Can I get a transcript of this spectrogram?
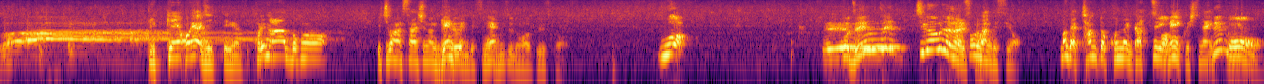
うわ鉄拳親父っていうやつ。これが僕の一番最初の原点ですね。見せてもらっていいですか？うわこれ全然違うじゃないですか。そうなんですよ。まだちゃんとこんなにがっつりメイクしてないっていう。でも、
